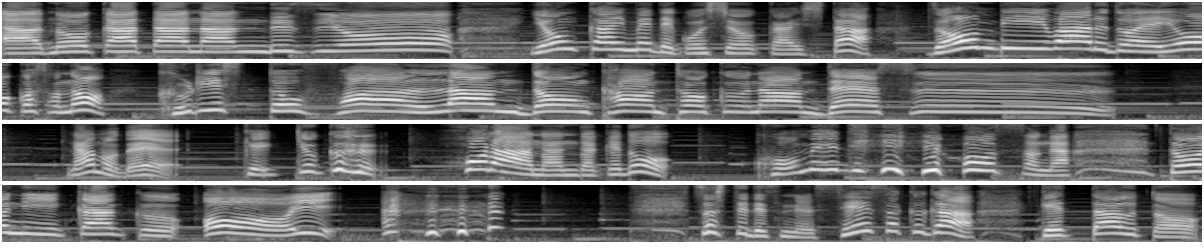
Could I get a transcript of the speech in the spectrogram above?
あの方なんですよ。4回目でご紹介したゾンビーワールドへようこそのクリストファー・ランドン監督なんです。なので結局ホラーなんだけどコメディ要素が とにかく多い。そしてですね制作がゲットアウト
